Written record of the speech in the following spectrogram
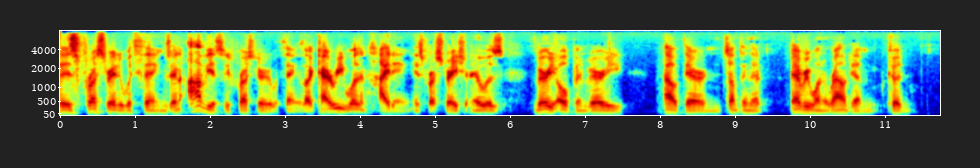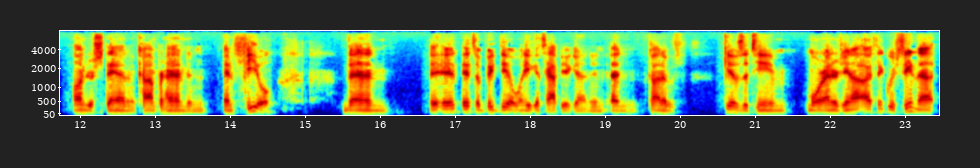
is frustrated with things and obviously frustrated with things. Like Kyrie wasn't hiding his frustration. It was very open, very out there and something that everyone around him could understand and comprehend and, and feel. Then it, it, it's a big deal when he gets happy again and, and kind of gives the team more energy. And I, I think we've seen that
